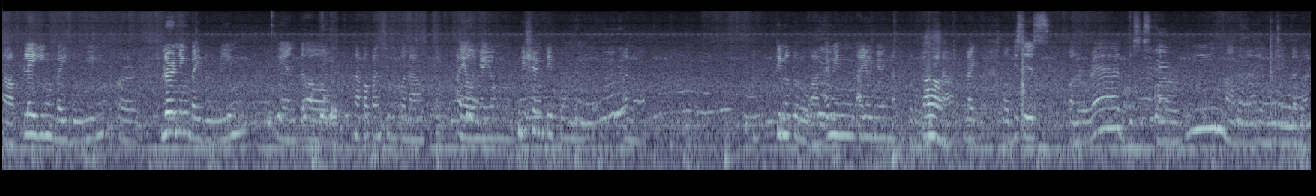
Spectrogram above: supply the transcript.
uh, playing by doing or learning by doing. And uh, napapansin ko na ayaw niya yung, hindi siya yung tipong, ano, tinuturuan. I mean, ayaw niya yung natuturuan Ah. siya. Like, oh, this is color red, this is color green, mga ganun. Yung.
